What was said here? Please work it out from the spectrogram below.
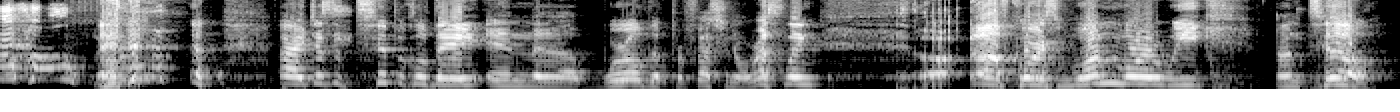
asshole. All right, just a typical day in the world of professional wrestling. Uh, of course, one more week until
